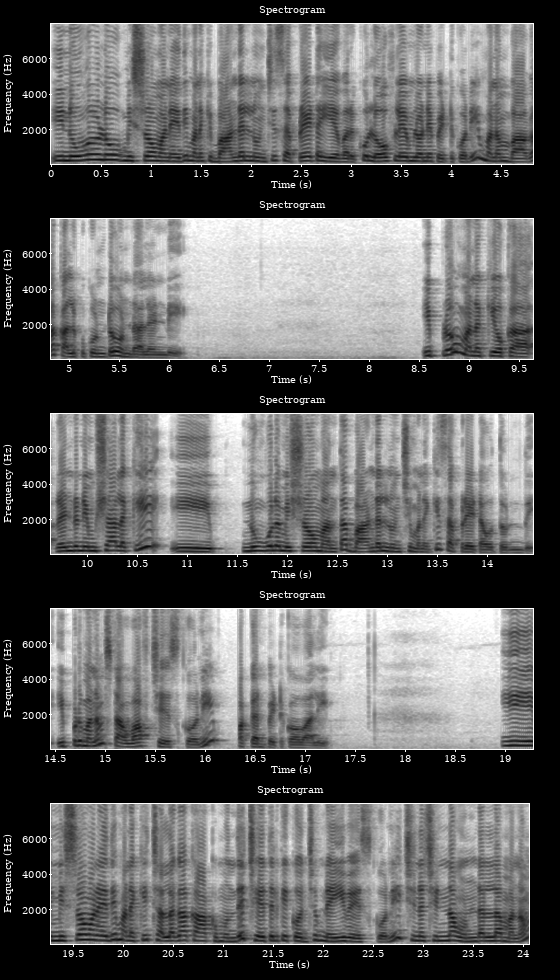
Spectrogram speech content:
ఈ నువ్వులు మిశ్రమం అనేది మనకి బాండల్ నుంచి సెపరేట్ అయ్యే వరకు లో ఫ్లేమ్లోనే పెట్టుకొని మనం బాగా కలుపుకుంటూ ఉండాలండి. ఇప్పుడు మనకి ఒక రెండు నిమిషాలకి ఈ నువ్వుల మిశ్రమం అంతా బాండల్ నుంచి మనకి సపరేట్ అవుతుంది. ఇప్పుడు మనం స్టవ్ ఆఫ్ చేసుకొని పక్కన పెట్టుకోవాలి. ఈ మిశ్రమం అనేది మనకి చల్లగా కాకముందే చేతులకి కొంచెం నెయ్యి వేసుకొని చిన్న చిన్న ఉండల్లా మనం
